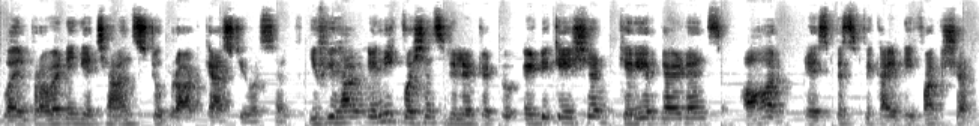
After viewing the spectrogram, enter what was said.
while providing a chance to broadcast yourself. If you have any questions related to education, career guidance, or a specific IT function,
